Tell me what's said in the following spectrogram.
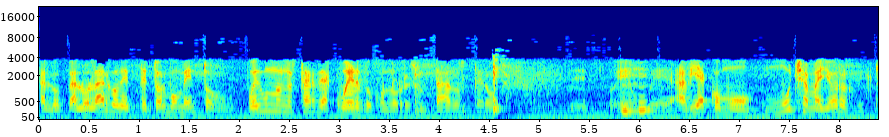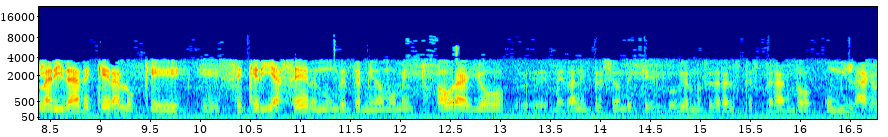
a lo, a lo largo de, todo el momento, puede uno no estar de acuerdo con los resultados, pero eh, eh, había como mucha mayor claridad de qué era lo que eh, se quería hacer en un determinado momento. Ahora yo me da la impresión de que el gobierno federal está esperando un milagro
